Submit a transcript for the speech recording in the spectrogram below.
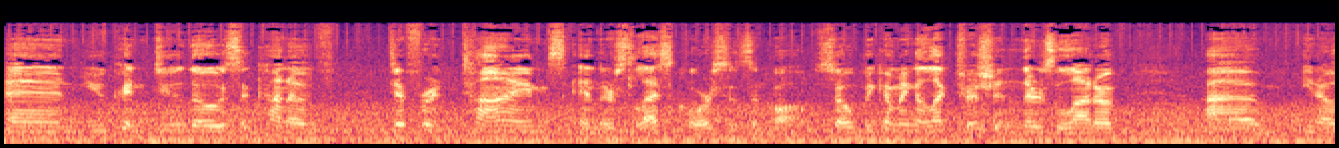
and you can do those at kind of different times and there's less courses involved so becoming an electrician there's a lot of um, you know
